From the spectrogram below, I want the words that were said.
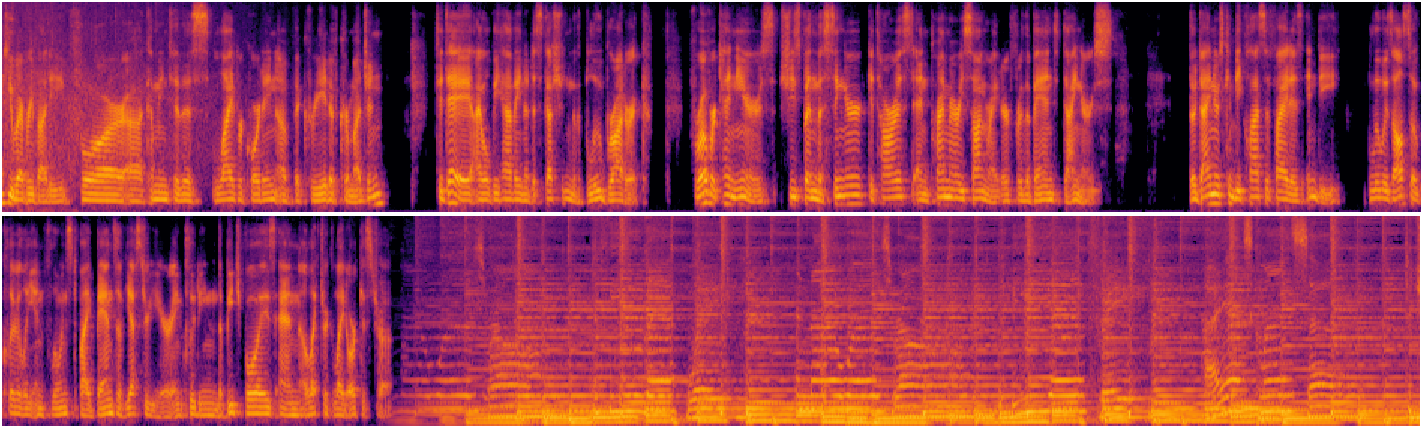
Thank you, everybody, for uh, coming to this live recording of the Creative Curmudgeon. Today, I will be having a discussion with Blue Broderick. For over 10 years, she's been the singer, guitarist, and primary songwriter for the band Diners. Though Diners can be classified as indie, Blue is also clearly influenced by bands of yesteryear, including the Beach Boys and Electric Light Orchestra.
